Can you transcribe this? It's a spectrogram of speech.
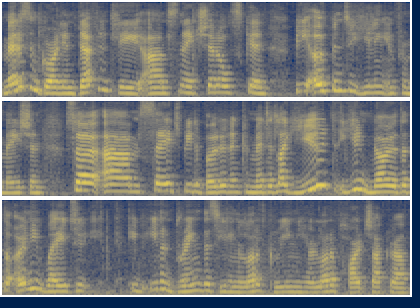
Medicine Guardian, definitely, um, Snake, shed old skin. Be open to healing information. So, um, Sage, be devoted and committed. Like, you you know that the only way to even bring this healing, a lot of green here, a lot of heart chakra,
